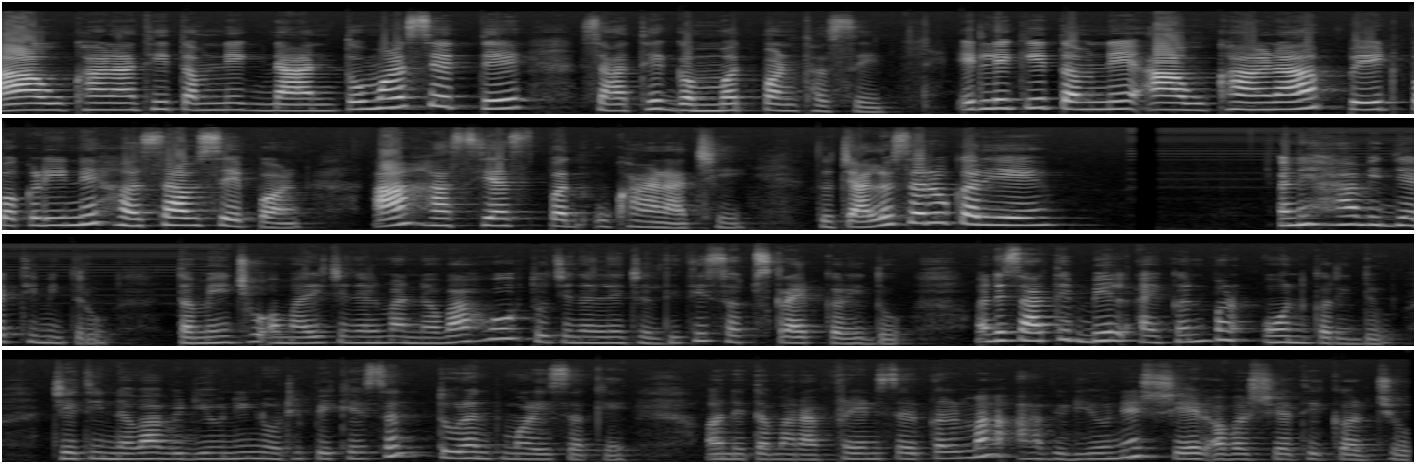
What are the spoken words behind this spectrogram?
આ ઉખાણાથી તમને જ્ઞાન તો મળશે જ તે, સાથે ગમ્મત પણ થશે. એટલે કે તમને આ ઉખાણા પેટ પકડીને હસાવશે પણ. આ હાસ્યાસ્પદ ઉખાણા છે. તો ચાલો શરૂ કરીએ. અને હા, વિદ્યાર્થી મિત્રો તમે જો અમારી ચેનલમાં નવા હો, તો ચેનલને જલ્દીથી સબસ્ક્રાઇબ કરી દો અને સાથે બેલ આઇકન પણ ઓન કરી દો, જેથી નવા વિડીયોની નોટિફિકેશન તુરંત મળી શકે. અને તમારા ફ્રેન્ડ સર્કલમાં આ વિડીયોને શેર અવશ્યથી કરજો.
